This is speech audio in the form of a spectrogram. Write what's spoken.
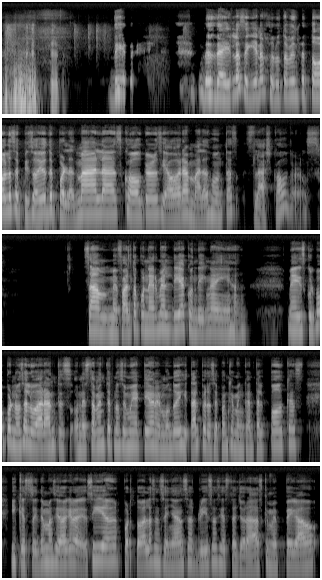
Dice, desde ahí la seguí en absolutamente todos los episodios de Por las Malas, Call Girls y ahora Malas Juntas slash Call Girls. Sam, me falta ponerme al día con Digna Hija. Me disculpo por no saludar antes. Honestamente no soy muy activa en el mundo digital, pero sepan que me encanta el podcast y que estoy demasiado agradecida por todas las enseñanzas, risas y hasta lloradas que me he pegado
